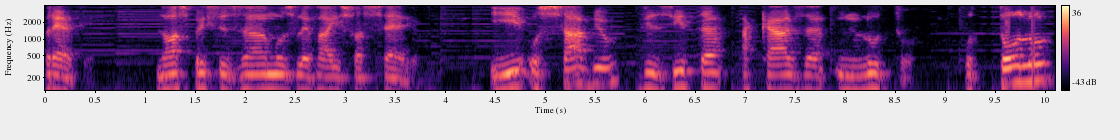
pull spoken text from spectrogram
breve. Nós precisamos levar isso a sério. E o sábio visita a casa em luto. O tolo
